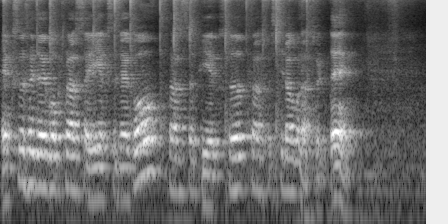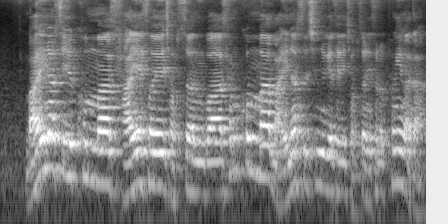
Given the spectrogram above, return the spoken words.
x세제곱 플러스 ax제곱 플러스 bx 플러스 c라고 놨을 때 마이너스 1,4에서의 접선과 3, 마이너스 16에서의 접선이 서로 평행하다.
